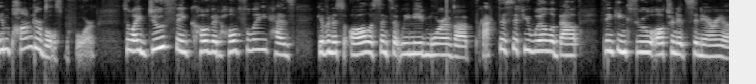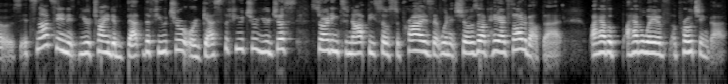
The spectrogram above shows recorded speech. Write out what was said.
imponderables before. So I do think COVID hopefully has given us all a sense that we need more of a practice, if you will, about thinking through alternate scenarios. It's not saying that you're trying to bet the future or guess the future. You're just starting to not be so surprised that when it shows up, hey, I've thought about that. I have a I have a way of approaching that.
